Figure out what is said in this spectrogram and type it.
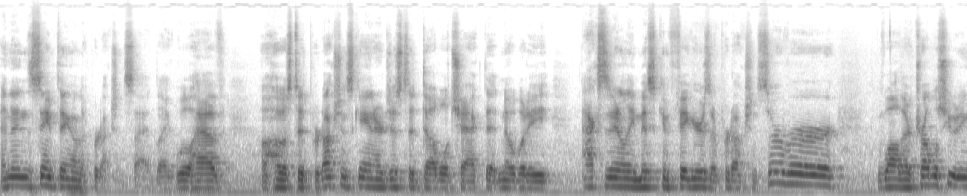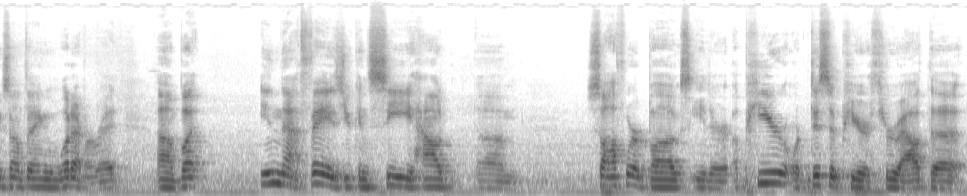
And then the same thing on the production side. Like we'll have a hosted production scanner just to double check that nobody accidentally misconfigures a production server while they're troubleshooting something, whatever, right? Uh, but in that phase, you can see how um, software bugs either appear or disappear throughout the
